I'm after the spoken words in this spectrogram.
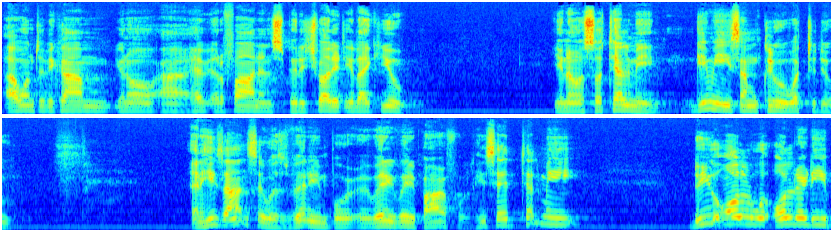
I want to become, you know, uh, have irfan and spirituality like you. You know, so tell me, give me some clue what to do. And his answer was very important, very, very powerful. He said, Tell me do you all already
